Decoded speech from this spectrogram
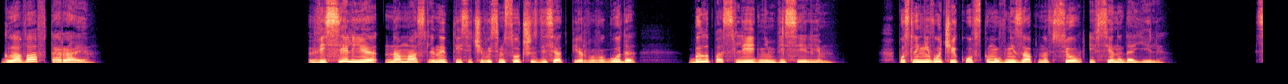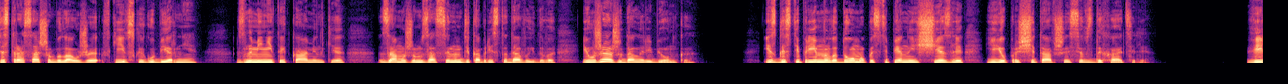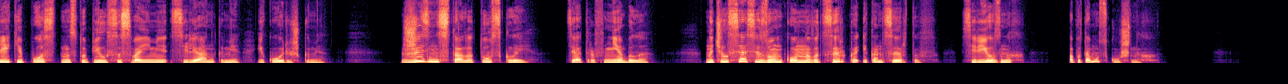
Глава вторая. Веселье на Масляной 1861 года было последним весельем. После него Чайковскому внезапно все и все надоели. Сестра Саша была уже в Киевской губернии, в знаменитой Каменке, замужем за сыном декабриста Давыдова и уже ожидала ребенка. Из гостеприимного дома постепенно исчезли ее просчитавшиеся вздыхатели. Великий пост наступил со своими селянками и корюшками. Жизнь стала тусклой, театров не было. Начался сезон конного цирка и концертов, серьезных, а потому скучных.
